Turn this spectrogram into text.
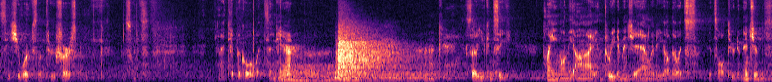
See, she works them through first, but this one's kind of typical of what's in here. Okay, so you can see playing on the eye and three-dimensionality, although it's it's all two dimensions,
